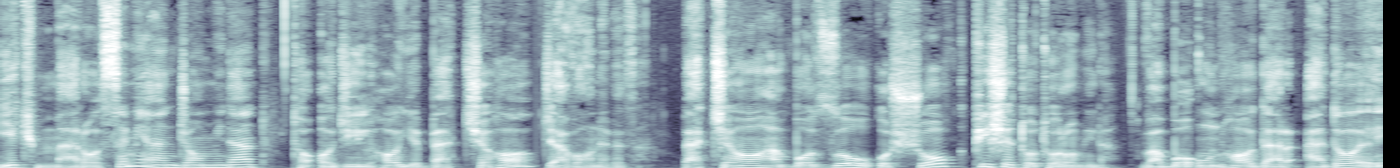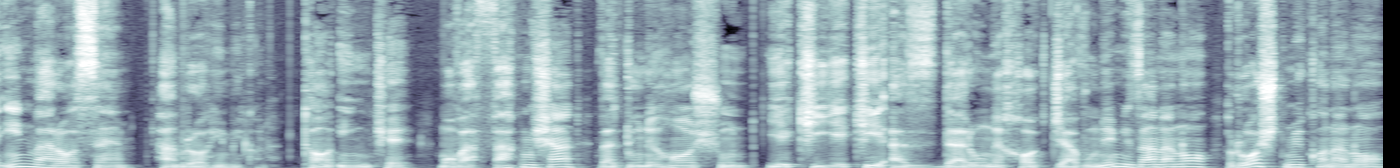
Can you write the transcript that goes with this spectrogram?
یک مراسمی انجام میدن تا آجیل های بچه ها جوانه بزن بچه ها هم با ذوق و شوق پیش توتورو میرن و با اونها در اداء این مراسم همراهی می‌کنن. تا اینکه موفق میشن و دونه هاشون یکی یکی از درون خاک جوونه می‌زنن و رشد می‌کنن و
